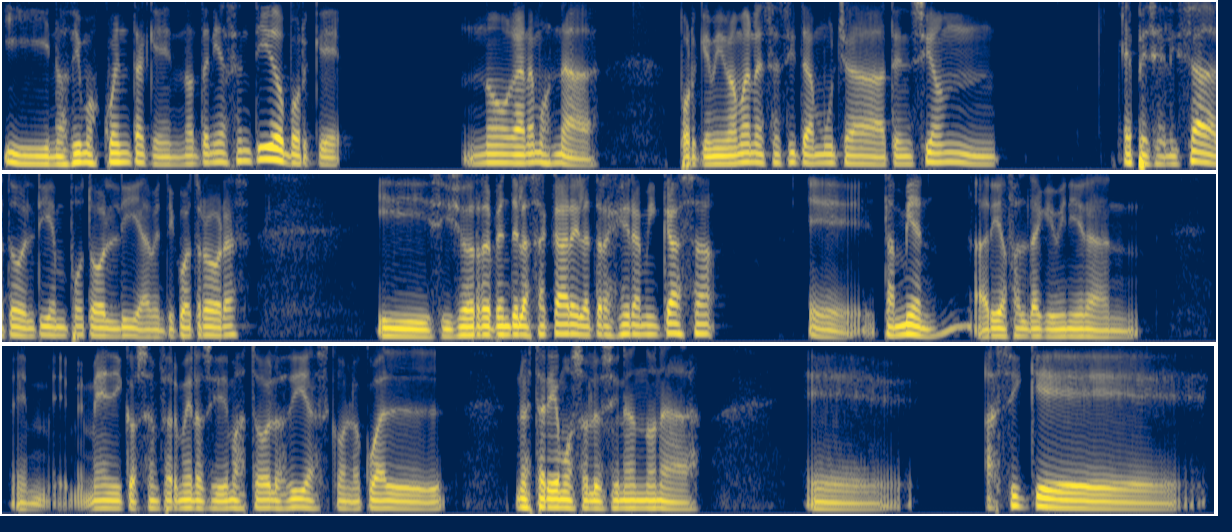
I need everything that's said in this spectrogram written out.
y nos dimos cuenta que no tenía sentido porque no ganamos nada. Porque mi mamá necesita mucha atención especializada todo el tiempo, todo el día, 24 horas. Y si yo de repente la sacara y la trajera a mi casa, eh, también haría falta que vinieran Em, em, médicos, enfermeros y demás todos los días, con lo cual no estaríamos solucionando nada. Eh, así que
